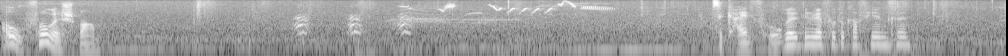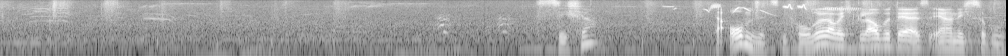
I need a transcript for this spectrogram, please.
Oh, Vogelschwarm. Gibt's hier keinen Vogel, den wir fotografieren können? Sicher? Da oben sitzt ein Vogel, aber ich glaube, der ist eher nicht so gut.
